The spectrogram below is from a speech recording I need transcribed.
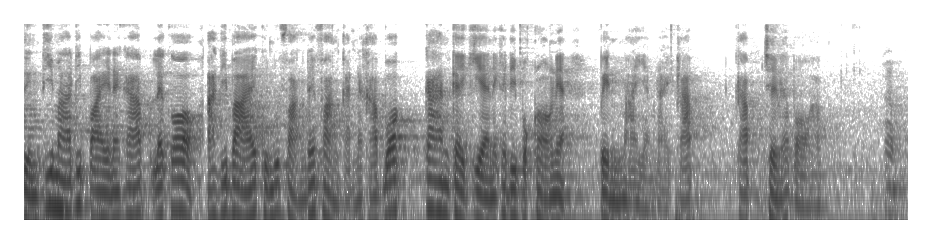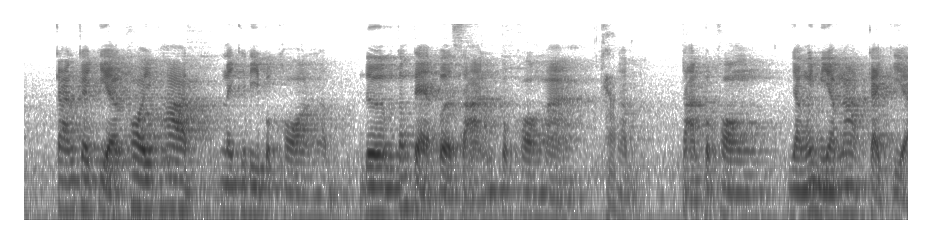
ถึงที่มาที่ไปนะครับ แล้วก็อธิบายให้คุณผู้ฟังได้ฟังกันนะครับ ว่าการไกล่เกลี่ยในคดีปกครองเนี่ยเป็นมาอย่างไรครับ ครับเชิญครับปอครับครับ การไกลเกลี่ยข้อพิพาทในคดีปกครองครับ เดิมตั้งแต่เปิดศาลปกครองมาครับศาลปกครองยังไม่มีอำนาจไกลเกลี่ย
